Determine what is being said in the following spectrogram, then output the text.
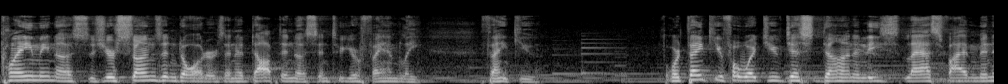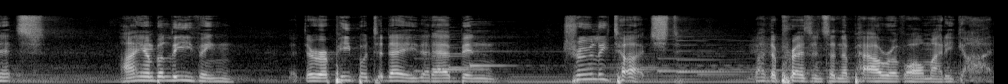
claiming us as your sons and daughters, and adopting us into your family. Thank you. Lord, thank you for what you've just done in these last five minutes. I am believing that there are people today that have been truly touched by the presence and the power of Almighty God.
